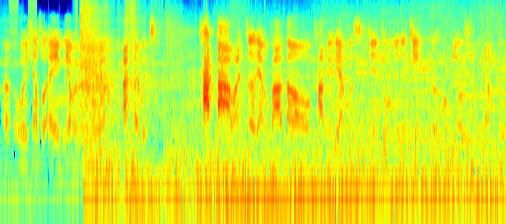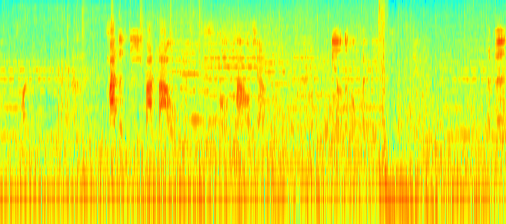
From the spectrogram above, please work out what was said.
呃，我想说，哎，喵喵喵喵喵，哎，来不及。他打完这两发到他被亮的时间中间的间隔，哦，没有想象中那么快。他的第一发打我们的时候，他好像没有那么快被亮。对，反正。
